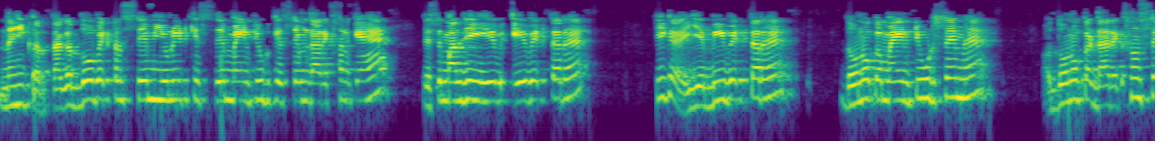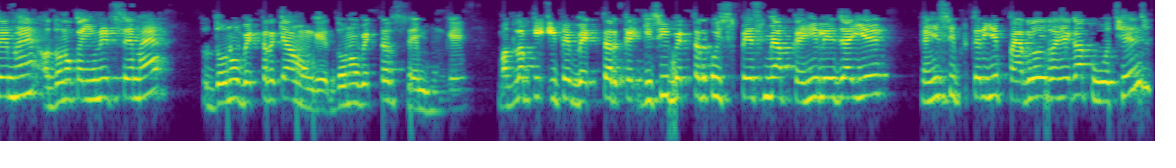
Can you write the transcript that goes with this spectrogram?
नहीं करता। अगर दो वेक्टर सेम यूनिट के सेम मैग्नीट्यूड के सेम डायरेक्शन के हैं, जैसे मान लीजिए ये ए वेक्टर है ठीक है, ये बी वेक्टर है, दोनों का मैग्नीट्यूड सेम है, और दोनों का डायरेक्शन सेम है, और दोनों का यूनिट सेम है तो दोनों वेक्टर क्या होंगे? दोनों वेक्टर सेम होंगे। मतलब कि इफ़ ए वेक्टर किसी वेक्टर को स्पेस में आप कहीं ले जाइए, कहीं शिफ्ट करिए पैरेलल रहेगा तो वो चेंज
